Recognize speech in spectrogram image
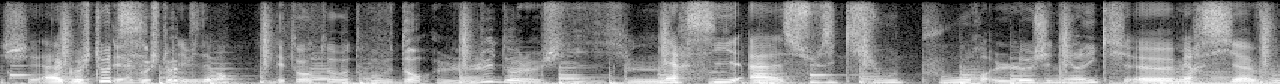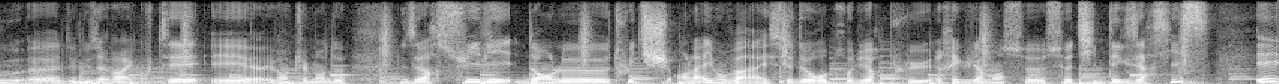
chez- à gauche toute, Et à gauche toute. évidemment. Et toi, on te retrouve dans Ludologie. Merci à Suzy Q pour le générique. Euh, merci à vous euh, de nous avoir écoutés et euh, éventuellement de nous avoir suivis dans le Twitch en live. On va essayer de reproduire plus régulièrement ce, ce type d'exercice. Et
